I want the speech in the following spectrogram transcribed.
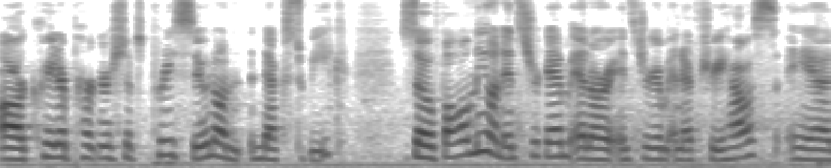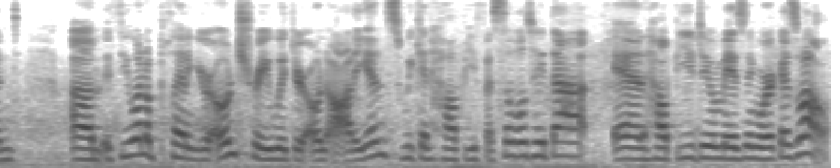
our creator partnerships pretty soon on next week. So follow me on Instagram and our Instagram NF Treehouse. And um, if you want to plant your own tree with your own audience, we can help you facilitate that and help you do amazing work as well.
